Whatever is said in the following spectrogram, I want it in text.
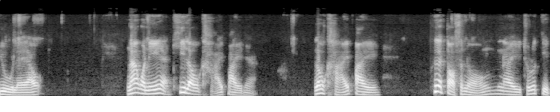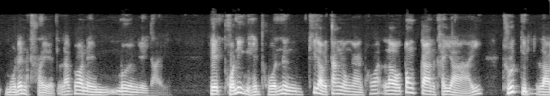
อยู่แล้วณวันนี้เนี่ยที่เราขายไปเนี่ย เราขายไปเพื่อตอบสนองในธุรกิจ modern trade แล้วก็ในเมืองใหญ่ ๆ เหตุผลอีกเหตุผลหนึ่งที่เราไปตั้งโรงงาน เพราะว่าเราต้องการขยายธุรกิจเรา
